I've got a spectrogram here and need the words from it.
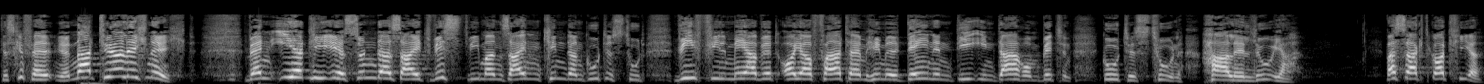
Das gefällt mir. Natürlich nicht. Wenn ihr, die ihr Sünder seid, wisst, wie man seinen Kindern Gutes tut, wie viel mehr wird euer Vater im Himmel denen, die ihn darum bitten, Gutes tun. Halleluja. Was sagt Gott hier?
